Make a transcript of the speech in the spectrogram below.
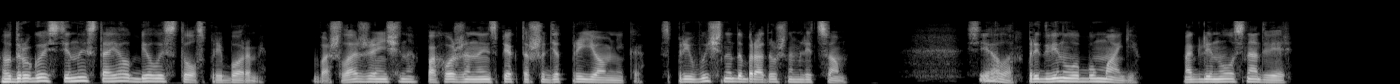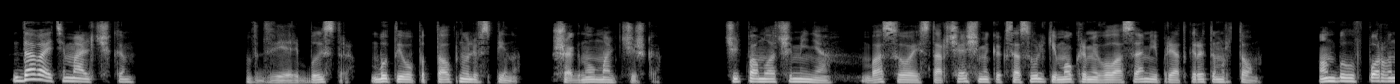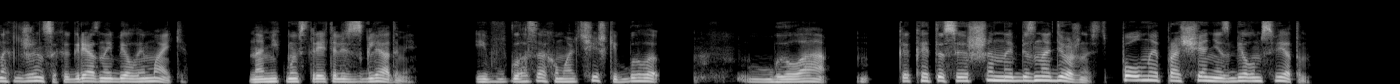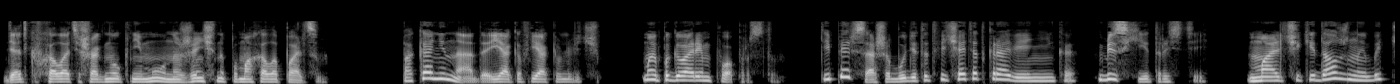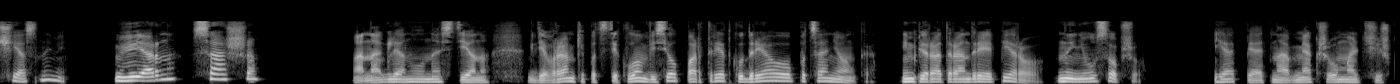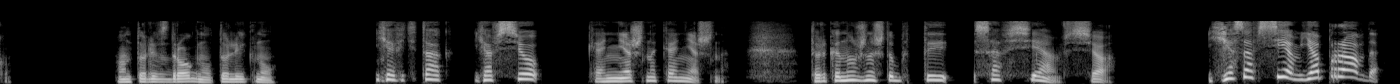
У другой стены стоял белый стол с приборами. Вошла женщина, похожая на инспекторшу детприемника, с привычно добродушным лицом. Села, придвинула бумаги, оглянулась на дверь. «Давайте мальчика». В дверь быстро, будто его подтолкнули в спину, шагнул мальчишка. Чуть помладше меня, босой, с торчащими, как сосульки, мокрыми волосами и приоткрытым ртом. Он был в порванных джинсах и грязной белой майке. На миг мы встретились взглядами, и в глазах у мальчишки было... была какая-то совершенная безнадежность, полное прощание с белым светом. Дядька в халате шагнул к нему, но женщина помахала пальцем. «Пока не надо, Яков Яковлевич. Мы поговорим попросту. Теперь Саша будет отвечать откровенненько, без хитростей. Мальчики должны быть честными. Верно, Саша?» Она глянула на стену, где в рамке под стеклом висел портрет кудрявого пацаненка, императора Андрея Первого, ныне усопшего. И опять на обмякшего мальчишку. Он то ли вздрогнул, то ли икнул. «Я ведь так, я все...» «Конечно, конечно. Только нужно, чтобы ты совсем все...» «Я совсем, я правда!»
